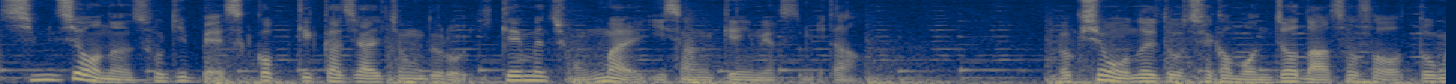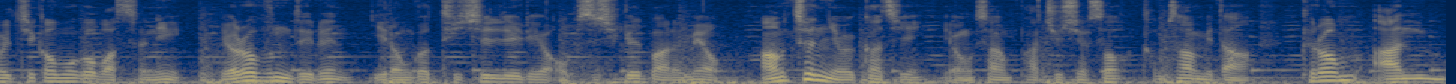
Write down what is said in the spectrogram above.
심지어는 속이 메스껍기까지 할 정도로 이 게임은 정말 이상한 게임이었습니다. 역시 오늘도 제가 먼저 나서서 똥을 찍어 먹어봤으니 여러분들은 이런 거 드실 일이 없으시길 바라며 아무튼 여기까지 영상 봐주셔서 감사합니다. 그럼 안...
